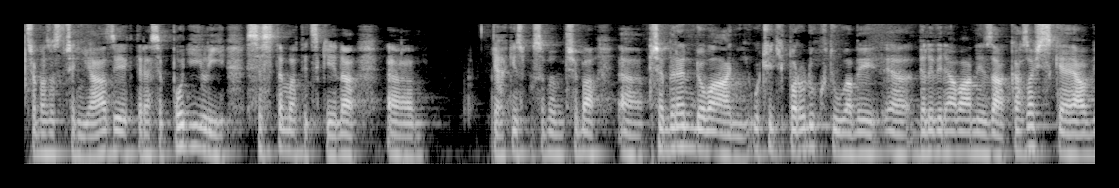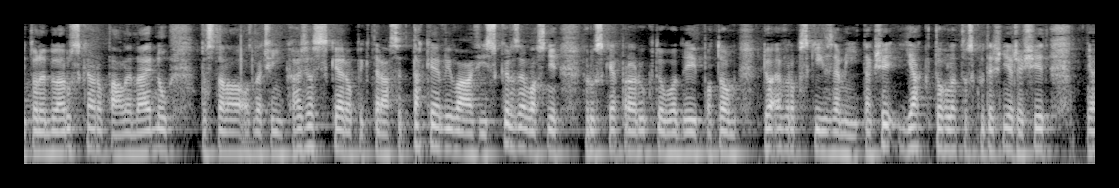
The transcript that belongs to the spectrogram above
třeba ze střední Asie, které se podílí systematicky na eh, nějakým způsobem třeba eh, přebrandování určitých produktů, aby eh, byly vydávány za kazašské, aby to nebyla ruská ropa, ale najednou dostala označení kazašské ropy, která se také vyváží skrze vlastně ruské produktovody potom do evropských zemí. Takže jak tohle to skutečně řešit? Eh,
